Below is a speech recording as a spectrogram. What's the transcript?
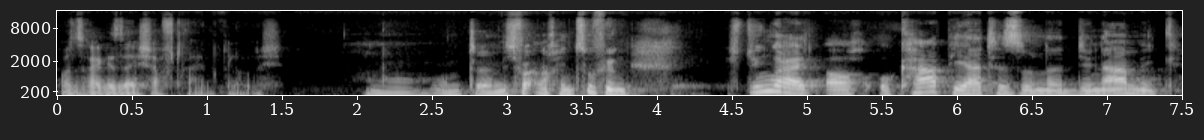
unserer Gesellschaft rein, glaube ich. Und ähm, ich wollte noch hinzufügen, Ding war halt auch, Okapi hatte so eine Dynamik,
